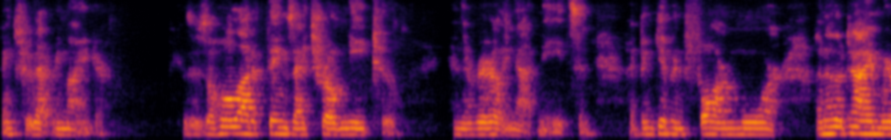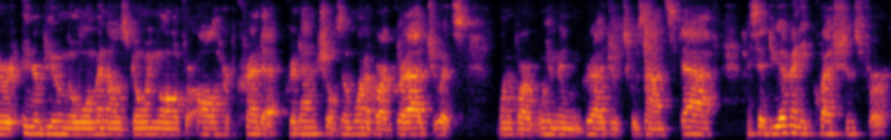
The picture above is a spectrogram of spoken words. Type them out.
Thanks for that reminder. Because there's a whole lot of things I throw need to, and they're rarely not needs. And I've been given far more. Another time we were interviewing a woman, I was going over all her credit credentials, and one of our graduates one of our women graduates was on staff. I said, Do you have any questions for her?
